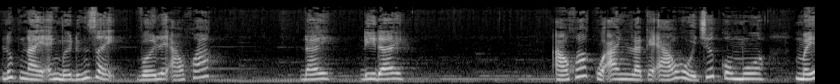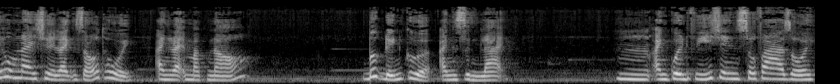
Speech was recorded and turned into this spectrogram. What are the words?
Lúc này anh mới đứng dậy với lấy áo khoác. Đây, đi đây. Áo khoác của anh là cái áo hồi trước cô mua, mấy hôm nay trời lạnh gió thổi, anh lại mặc nó. Bước đến cửa, anh dừng lại. Hừm, anh quên phí trên sofa rồi.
